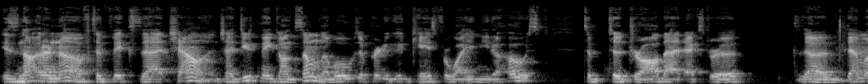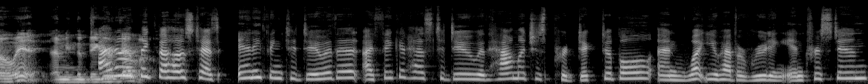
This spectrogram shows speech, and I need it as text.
is not enough to fix that challenge. I do think on some level it was a pretty good case for why you need a host to to draw that extra uh, demo in. I mean, the bigger I don't demo. think the host has anything to do with it. I think it has to do with how much is predictable and what you have a rooting interest in.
